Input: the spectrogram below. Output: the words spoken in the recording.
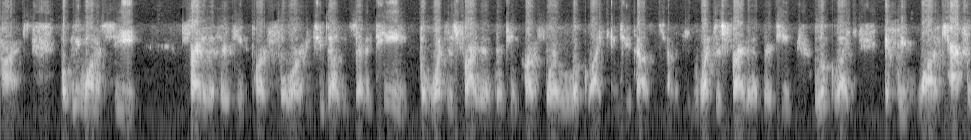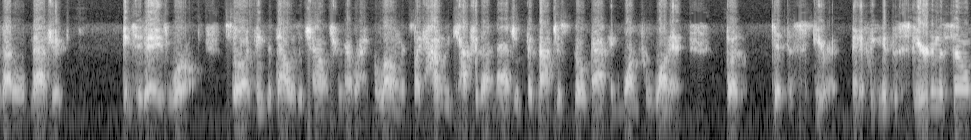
times, but we want to see Friday the Thirteenth Part Four in 2017. But what does Friday the Thirteenth Part Four look like in 2017? What does Friday the Thirteenth look like if we want to capture that old magic in today's world? So I think that that was a challenge for Never Hike Alone. It's like, how do we capture that magic, but not just go back and one for one it, but get the spirit. And if we get the spirit in the film,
